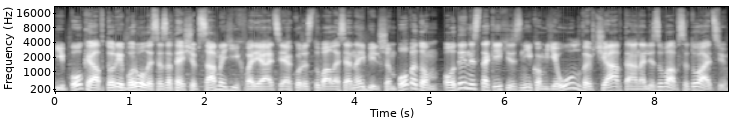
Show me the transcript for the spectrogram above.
І поки автори боролися за те, щоб саме їх варіація користувалася найбільшим попитом, один із таких із ніком Єул вивчав та аналізував ситуацію.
